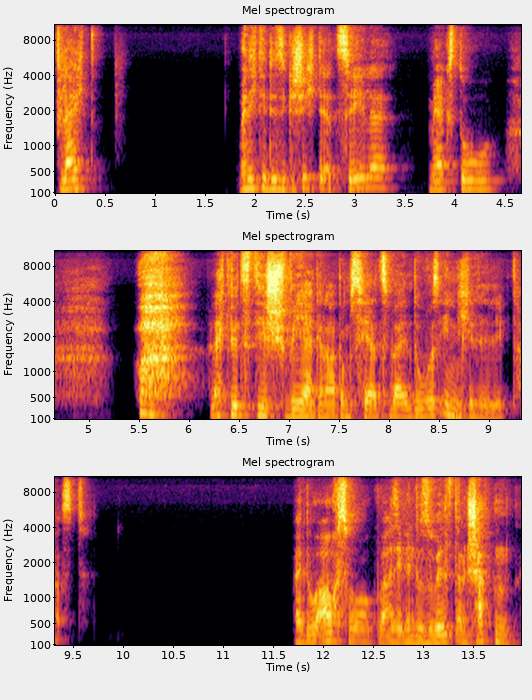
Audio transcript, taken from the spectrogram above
Vielleicht, wenn ich dir diese Geschichte erzähle, merkst du, oh, vielleicht wird es dir schwer gerade ums Herz, weil du was ähnliches erlebt hast. Weil du auch so quasi, wenn du so willst, einen Schatten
